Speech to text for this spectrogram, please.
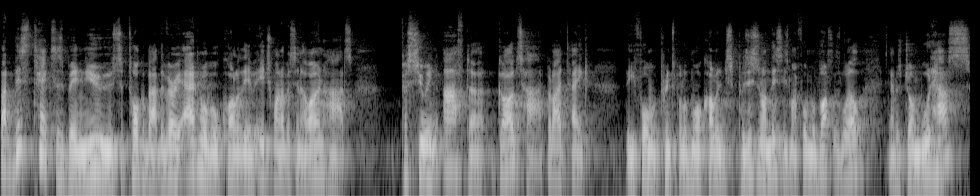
But this text has been used to talk about the very admirable quality of each one of us in our own hearts pursuing after God's heart. But I take the former principal of Moore College position on this. He's my former boss as well. His name is John Woodhouse.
